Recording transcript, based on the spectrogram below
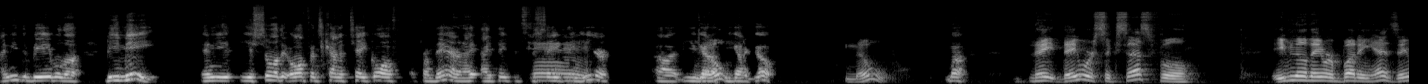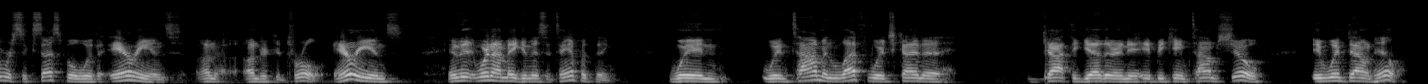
I need to be able to be me. And you, you saw the offense kind of take off from there. And I, I think it's the same thing Mm. here. Uh, you gotta No. you gotta go. No. But They they were successful, even though they were butting heads, they were successful with Arians un, under control. Arians, and th- we're not making this a Tampa thing. When when Tom and Leftwich kind of got together and it, it became Tom's show, it went downhill.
